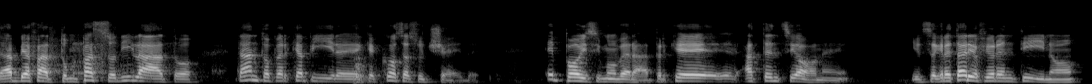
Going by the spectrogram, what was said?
abbia fatto un passo di lato tanto per capire che cosa succede e poi si muoverà perché attenzione il segretario fiorentino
